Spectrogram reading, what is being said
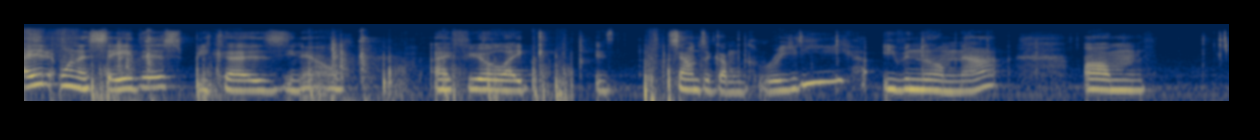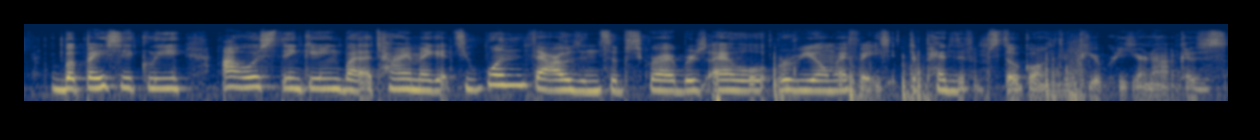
I didn't want to say this because, you know, I feel like sounds like I'm greedy, even though I'm not. Um, but basically, I was thinking by the time I get to 1,000 subscribers, I will reveal my face. It depends if I'm still going through puberty or not, because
